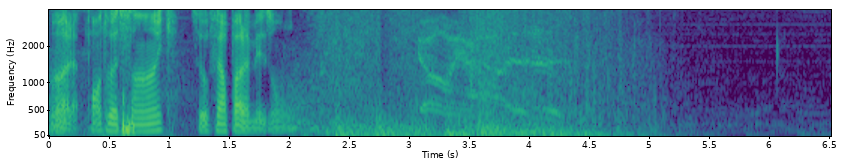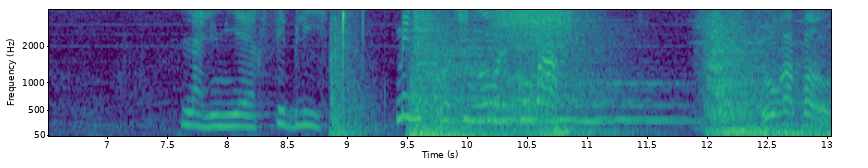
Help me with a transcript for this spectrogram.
Voilà, prends-toi 5, c'est offert par la maison. La lumière faiblit. Mais nous continuons le combat. Au rapport.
